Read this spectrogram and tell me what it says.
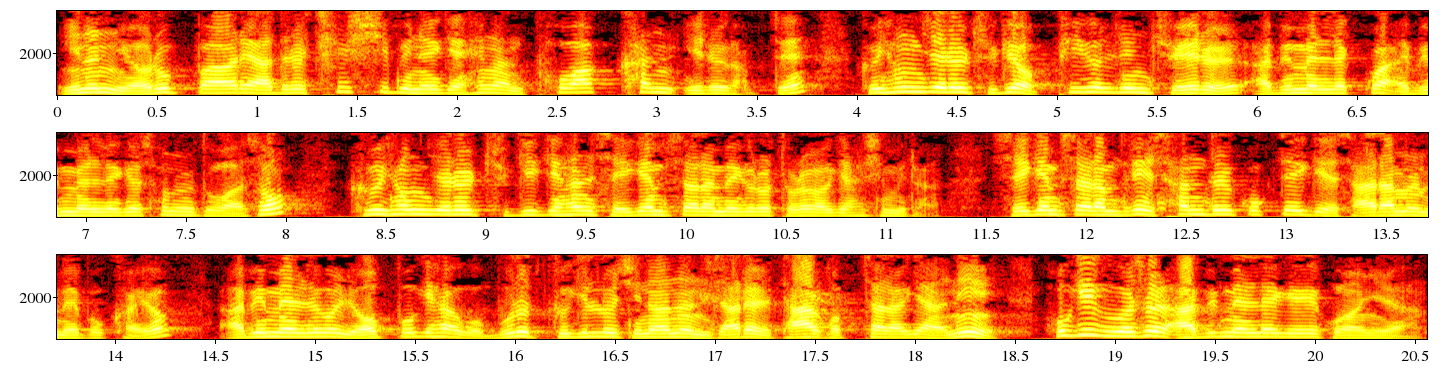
이는 여룻바알의 아들 70인에게 행한 포악한 일을 갚되 그 형제를 죽여 피 흘린 죄를 아비멜렉과 아비멜렉의 손을 도와서 그 형제를 죽이게 한 세겜 사람에게로 돌아가게 하십니다. 세겜 사람들이 산들 꼭대기에 사람을 매복하여 아비멜렉을 엿보게 하고 무릇 그 길로 지나는 자를 다 겁탈하게 하니 혹이 그것을 아비멜렉에게 고하니라.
